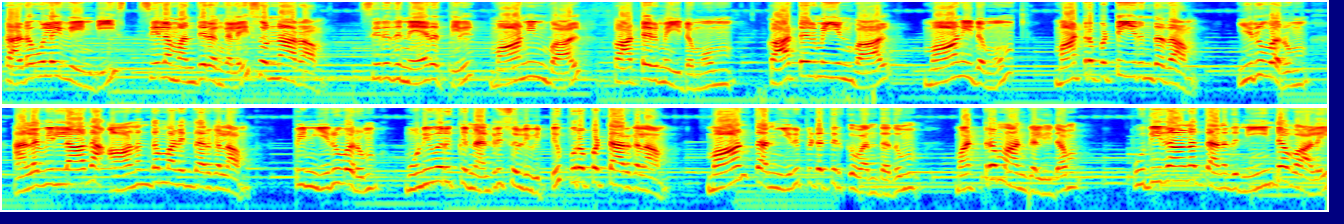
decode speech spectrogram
கடவுளை வேண்டி சில மந்திரங்களை சொன்னாராம். சிறிது நேரத்தில் மானின் வாள் காட்டெருமையிடமும் காட்டெருமையின் வாள் மானிடமும் மாற்றப்பட்டு இருந்ததாம். இருவரும் அளவில்லாத ஆனந்தம் அடைந்தார்களாம். பின் இருவரும் முனிவருக்கு நன்றி சொல்லிவிட்டு புறப்பட்டார்களாம். மான் தன் இருப்பிடத்திற்கு வந்ததும் மற்ற மான்களிடம் புதிதான தனது நீண்ட வாளை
